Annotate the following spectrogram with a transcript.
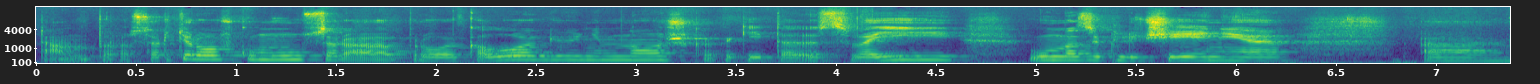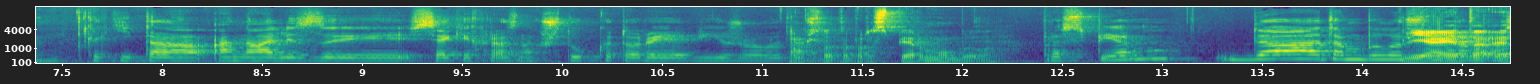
там про сортировку мусора, про экологию немножко, какие-то свои умозаключения. А, какие-то анализы всяких разных штук, которые я вижу. Там что-то про сперму было? Про сперму? Да, там было Я что-то это, про это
